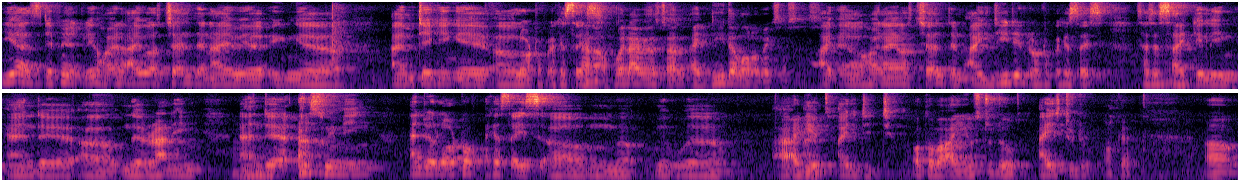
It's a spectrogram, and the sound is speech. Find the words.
Yes, definitely. When I was child, then I uh, in, uh, I am taking a, a lot of exercise. no. When I was a child, I did a lot of exercise. I uh, when I was child, then I did a lot of exercise such as cycling and uh, uh, the running and uh, swimming and a lot of exercise. Um, uh, I did. I did it. Othaba I used to do. I used to do. Okay. Uh,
